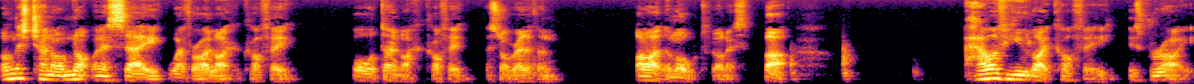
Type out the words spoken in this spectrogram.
on this channel, I'm not going to say whether I like a coffee or don't like a coffee. It's not relevant. I like them all, to be honest. But however you like coffee is right.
